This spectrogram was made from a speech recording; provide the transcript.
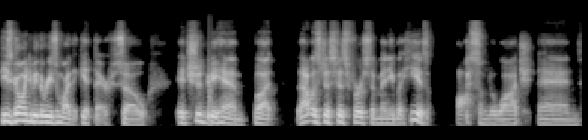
He's going to be the reason why they get there. So it should be him. But that was just his first of many. But he is awesome to watch, and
